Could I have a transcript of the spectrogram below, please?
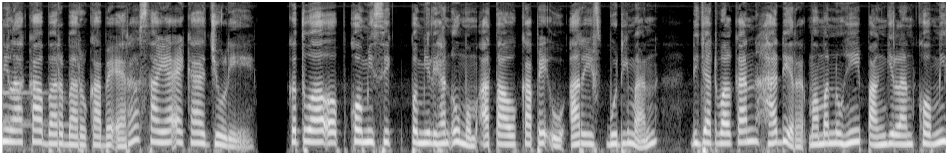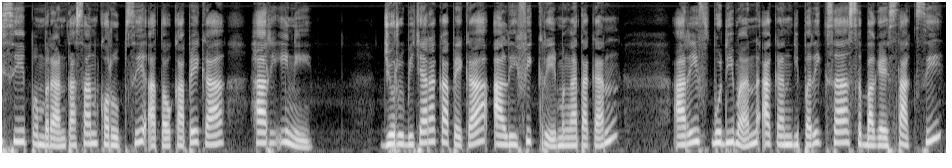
inilah kabar baru KBR, saya Eka Juli. Ketua Komisi Pemilihan Umum atau KPU Arief Budiman dijadwalkan hadir memenuhi panggilan Komisi Pemberantasan Korupsi atau KPK hari ini. Juru bicara KPK Ali Fikri mengatakan, Arief Budiman akan diperiksa sebagai saksi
